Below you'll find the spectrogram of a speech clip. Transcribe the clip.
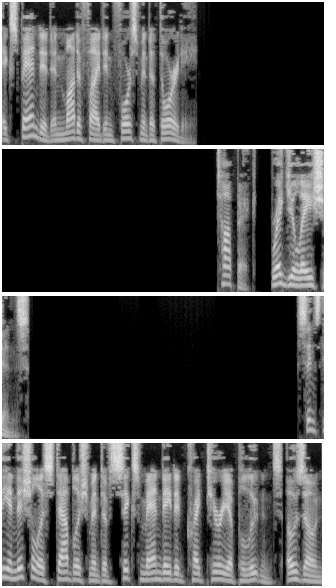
Expanded and modified enforcement authority. Regulations Since the initial establishment of six mandated criteria pollutants ozone,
